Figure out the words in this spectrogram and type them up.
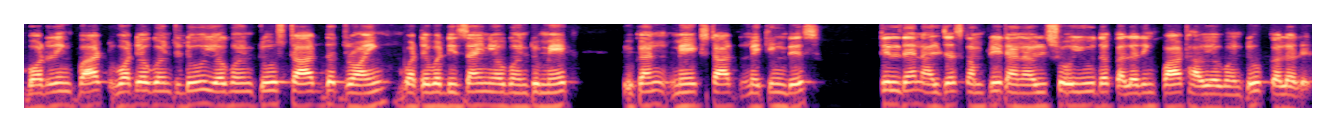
bordering part. What you're going to do, you're going to start the drawing, whatever design you're going to make, you can make, start making this. Till then I'll just complete and I will show you the coloring part, how you're going to color it.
